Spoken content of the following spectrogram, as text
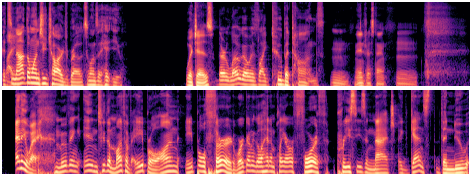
It's Like- not the ones you charge, bro. It's the ones that hit you. which is Their logo is like two batons. Hmm, interesting. Hmm. Anyway, moving into the month of April, on April 3rd, we're going to go ahead and play our fourth preseason match against the New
